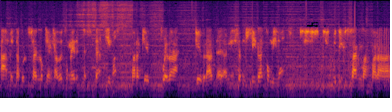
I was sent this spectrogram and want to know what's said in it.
a, metabolizar lo que acaba de comer, necesita enzimas para que pueda quebrar, eh, la comida y, utilizarla para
